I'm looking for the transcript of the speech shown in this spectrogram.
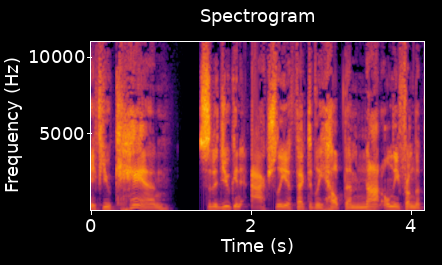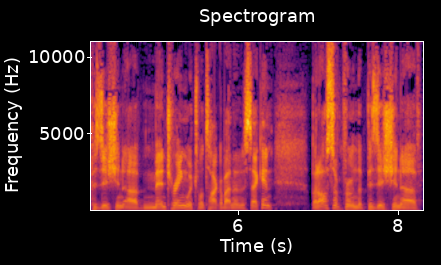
if you can so that you can actually effectively help them not only from the position of mentoring which we'll talk about in a second but also from the position of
